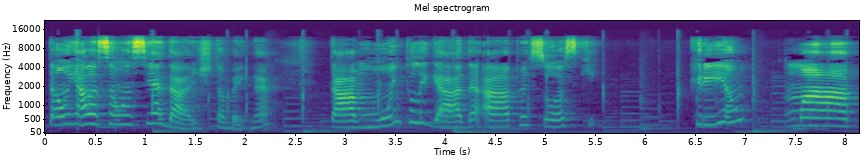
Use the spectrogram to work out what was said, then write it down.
Então, em relação à ansiedade também, né? Tá muito ligada a pessoas que criam uma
